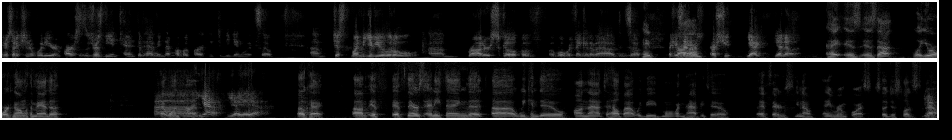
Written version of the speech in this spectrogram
intersection of Whittier and Parsons, which was the intent of having that public parking to begin with. So, um, just wanted to give you a little um, broader scope of, of what we're thinking about. And so, Hey, like I said, Brian? Shoot. Yeah, yeah, no. Hey, is is that what you were working on with Amanda at one Uh, time? yeah, yeah, yeah, yeah. Okay. Um, if if there's anything that uh, we can do on that to help out, we'd be more than happy to. If there's you know any room for us, so just let us know. Yeah,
